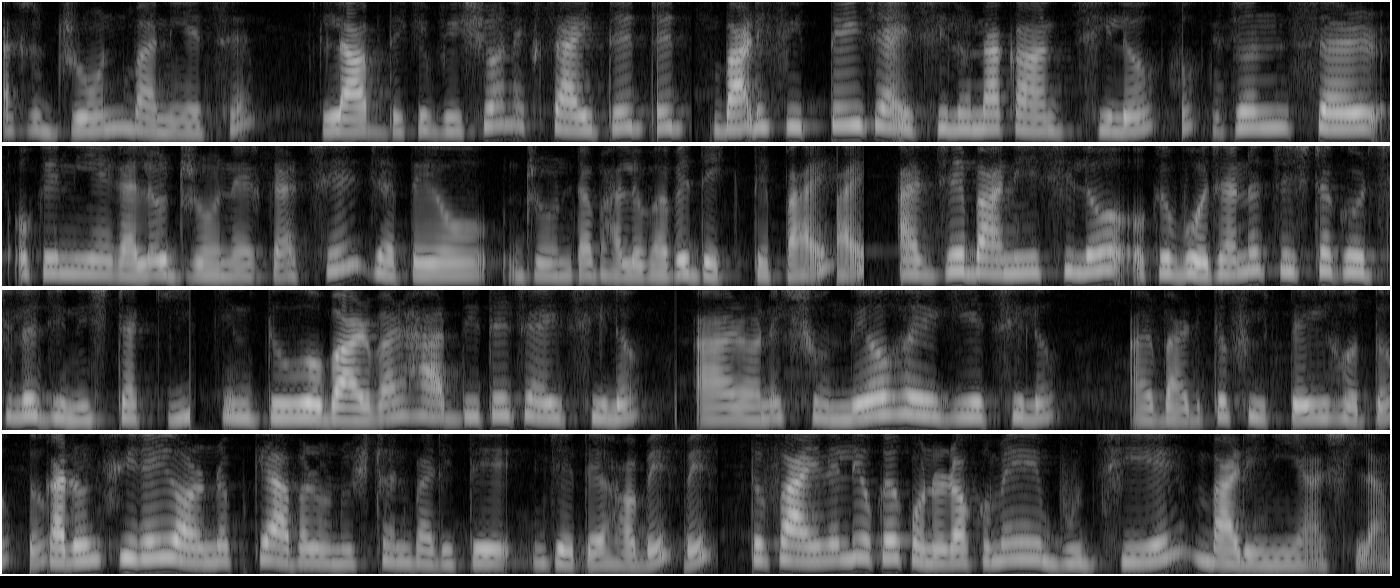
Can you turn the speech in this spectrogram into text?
একটা ড্রোন বানিয়েছে। লাভ দেখে ভীষণ এক্সাইটেড বাড়ি ফিরতেই চাইছিল না, কাঁদছিল। একজন স্যার ওকে নিয়ে গেল ড্রোনের কাছে যাতে ও ড্রোনটা ভালোভাবে দেখতে পায়। আর যে বানিয়েছিল ওকে বোঝানোর চেষ্টা করছিল জিনিসটা কি। কিন্তু ও বারবার হাত দিতে চাইছিল। আর অনেক সন্দেহ হয়ে গিয়েছিল। আর বাড়ি তো ফিরতেই হতো। কারণ ফিরেই অর্ণবকে আবার অনুষ্ঠান বাড়িতে যেতে হবে। তো ফাইনালি ওকে কোনো রকমে বুঝিয়ে বাড়ি নিয়ে আসলাম।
